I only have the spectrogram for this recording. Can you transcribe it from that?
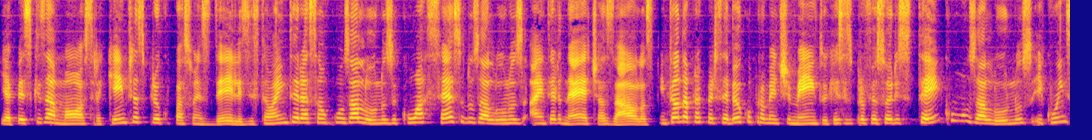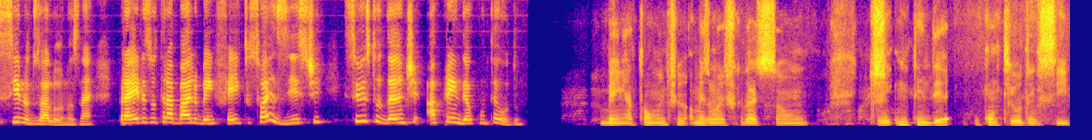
e a pesquisa mostra que entre as preocupações deles estão a interação com os alunos e com o acesso dos alunos à internet, às aulas. Então dá para perceber o comprometimento que esses professores têm com os alunos e com o ensino dos alunos, né? Para eles o trabalho bem feito só existe se o estudante aprender o conteúdo. Bem, atualmente as mesmas dificuldades são de entender o conteúdo em si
